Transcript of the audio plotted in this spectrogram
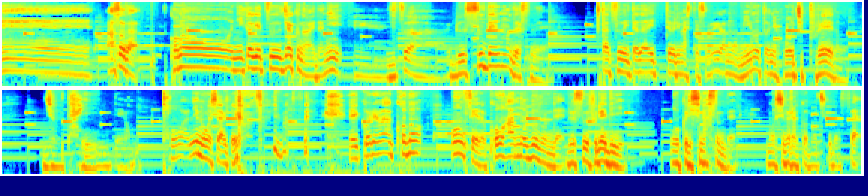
えー、あ、そうだ。この2ヶ月弱の間に、えー、実は留守電をですね、2ついただいておりまして、それがもう見事に放置プレイの状態で、本当に申し訳ございません。えこれはこの音声の後半の部分で留守フレディお送りしますんで、もうしばらくお待ちください。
